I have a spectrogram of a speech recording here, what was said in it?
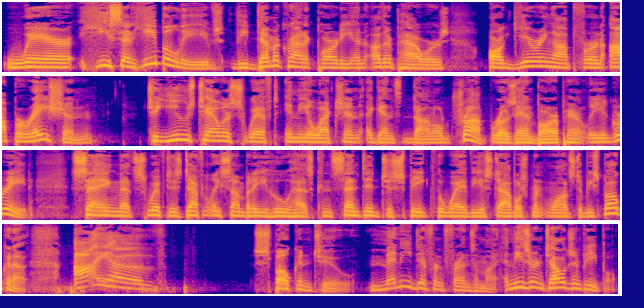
where he said he believes the Democratic Party and other powers are gearing up for an operation to use Taylor Swift in the election against Donald Trump. Roseanne Barr apparently agreed, saying that Swift is definitely somebody who has consented to speak the way the establishment wants to be spoken of. I have spoken to many different friends of mine, and these are intelligent people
